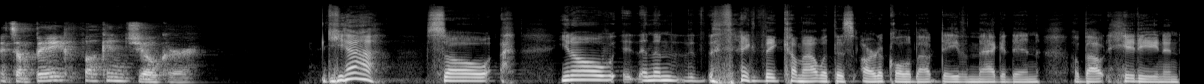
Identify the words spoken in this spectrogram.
it's a big fucking joker. Yeah. So, you know, and then they, come out with this article about Dave Magadan about hitting and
